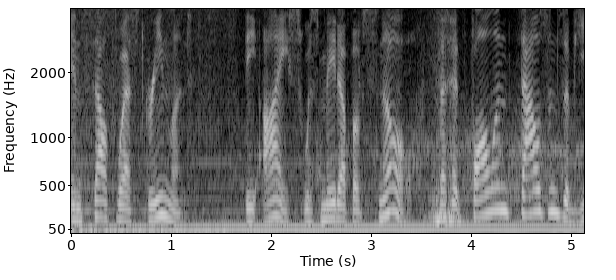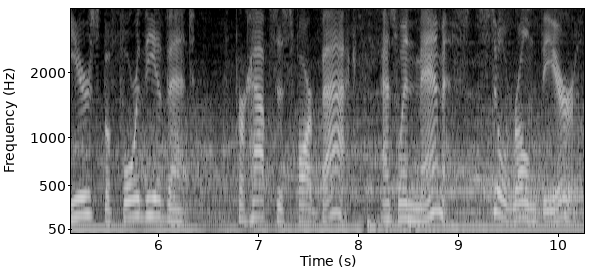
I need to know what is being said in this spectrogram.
in southwest Greenland. The ice was made up of snow that had fallen thousands of years before the event, perhaps as far back as when mammoths still roamed the earth.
